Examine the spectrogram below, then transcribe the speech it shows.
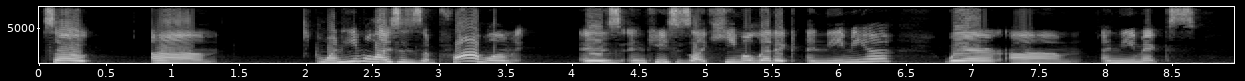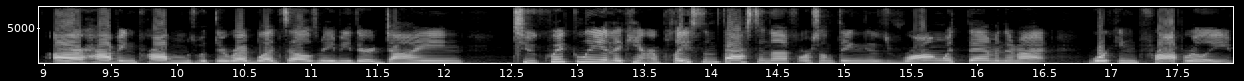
So, um, when hemolysis is a problem, is in cases like hemolytic anemia, where um, anemics are having problems with their red blood cells. Maybe they're dying too quickly and they can't replace them fast enough, or something is wrong with them and they're not working properly.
